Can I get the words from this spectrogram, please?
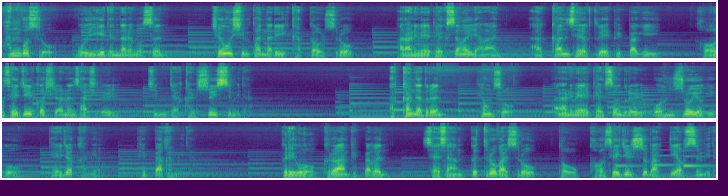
한 곳으로 모이게 된다는 것은 최후 심판 날이 가까울수록 하나님의 백성을 향한 악한 세력들의 핍박이 거세질 것이라는 사실을 짐작할 수 있습니다. 악한 자들은 평소 하나님의 백성들을 원수로 여기고 대적하며 핍박합니다. 그리고 그러한 핍박은 세상 끝으로 갈수록 더욱 거세질 수밖에 없습니다.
